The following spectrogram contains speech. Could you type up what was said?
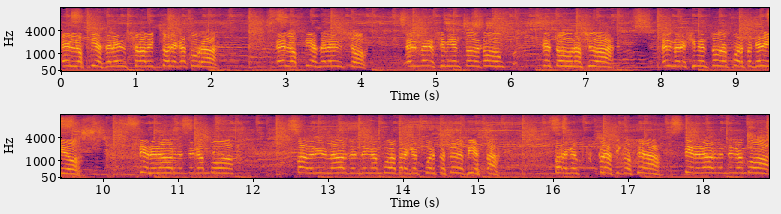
En los pies del Enzo la victoria Caturra. En los pies del Enzo. El merecimiento de, todo de toda una ciudad. El merecimiento del puerto querido. Viene la orden de Gamboa. Va a venir la orden de Gamboa para que el puerto esté de fiesta. Para que el clásico sea. Viene la orden de Gamboa.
